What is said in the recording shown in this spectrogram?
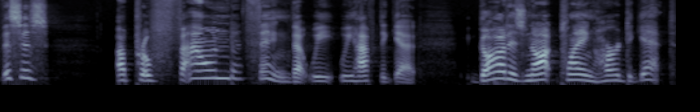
This is a profound thing that we, we have to get. God is not playing hard to get,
